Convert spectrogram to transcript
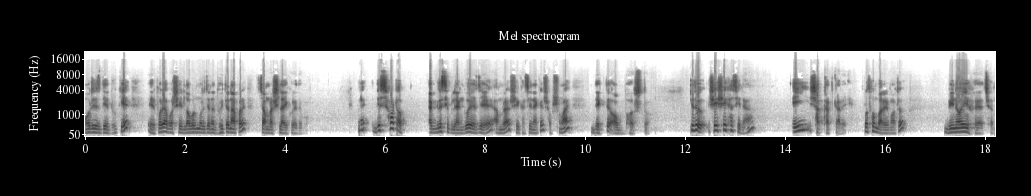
মরিচ দিয়ে ঢুকে এরপরে আবার সেই লবণ মরিচ যেন ধুইতে না পারে, চামড়া সেলাই করে দেব। মানে দিস সর্ট অফ অ্যাগ্রেসিভ ল্যাঙ্গুয়েজে আমরা শেখ হাসিনাকে সবসময় দেখতে অভ্যস্ত। কিন্তু সেই শেখ হাসিনা এই সাক্ষাৎকারে প্রথমবারের মতো বিনয়ী হয়েছেন।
